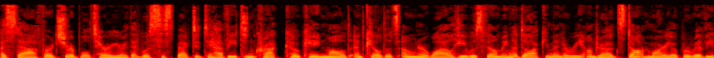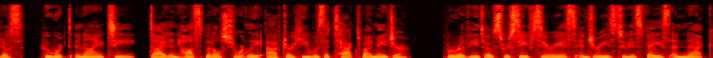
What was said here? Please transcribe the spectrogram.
a Staffordshire Bull Terrier that was suspected to have eaten crack cocaine mauled and killed its owner while he was filming a documentary on drugs. Mario Perivoitos, who worked in IT, died in hospital shortly after he was attacked by Major. Perivoitos received serious injuries to his face and neck,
